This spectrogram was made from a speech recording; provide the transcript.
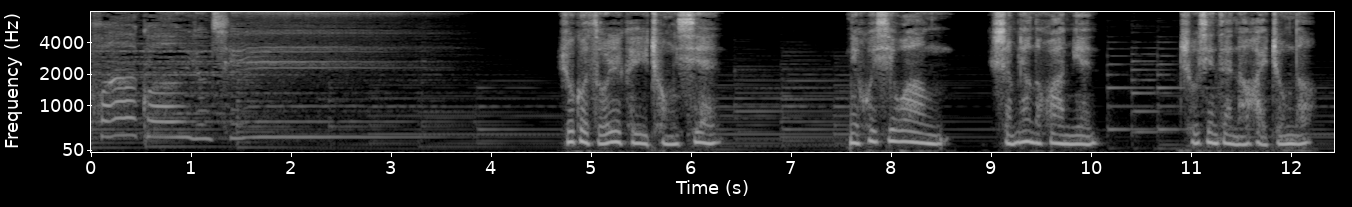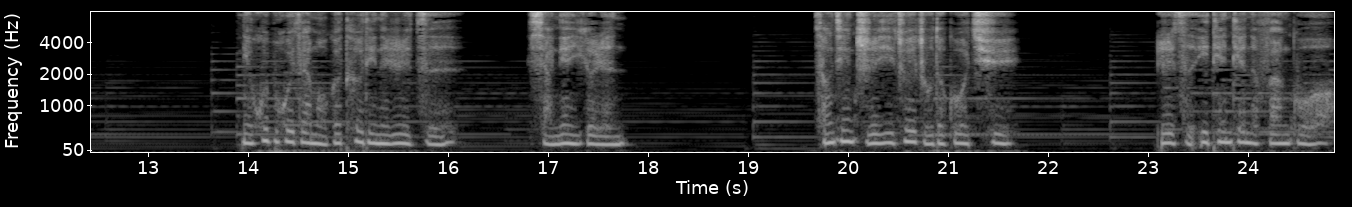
花光勇气。如果昨日可以重现，你会希望什么样的画面出现在脑海中呢？你会不会在某个特定的日子想念一个人？曾经执意追逐的过去，日子一天天的翻过，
